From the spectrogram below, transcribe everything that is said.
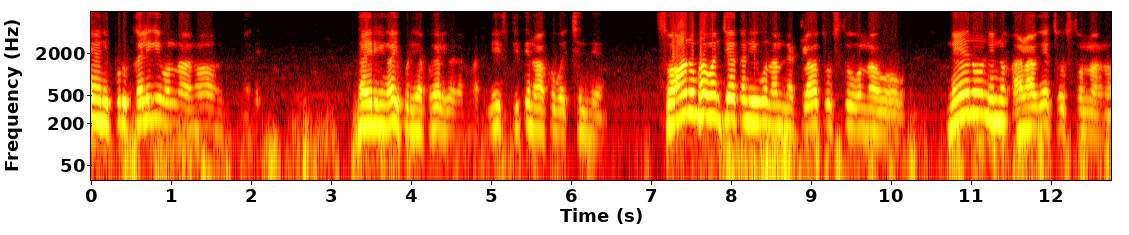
నేను ఇప్పుడు కలిగి ఉన్నాను. ధైర్యంగా ఇప్పుడు చెప్పగలిగాడు అనమాట నీ స్థితి నాకు వచ్చింది. స్వానుభవం చేత నీవు నన్ను ఎట్లా చూస్తూ ఉన్నావో నేను నిన్ను అలాగే చూస్తున్నాను.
